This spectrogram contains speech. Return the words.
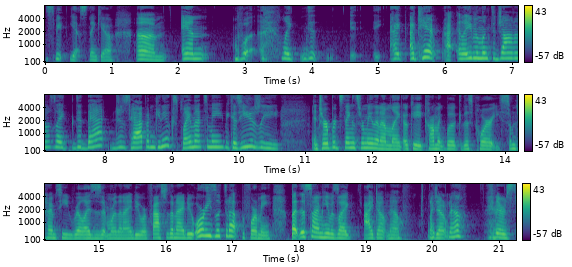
Spe- yes, thank you. Um, and what, like, did, I I can't. I, I even looked at John. I was like, did that just happen? Can you explain that to me? Because he usually interprets things for me that I'm like, okay, comic book, this part. Sometimes he realizes it more than I do, or faster than I do, or he's looked it up before me. But this time he was like, I don't know. I don't know. There's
